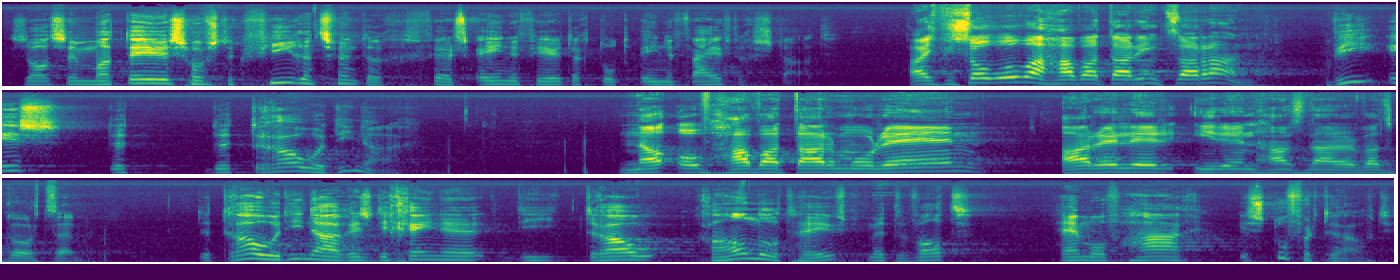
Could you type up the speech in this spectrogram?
Zoals in Matthäus hoofdstuk 24, vers 41 tot 51 staat. Այսպիսով ով է հավատարիմ ծառան։ Wie is de, de trouwe dienaar? Նա ով հավատարմորեն արել էր իրեն հանձնարարված գործը։ De trouwe dienaar is degene die trouw gehandeld heeft met wat hem of haar is toevertrouwd.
